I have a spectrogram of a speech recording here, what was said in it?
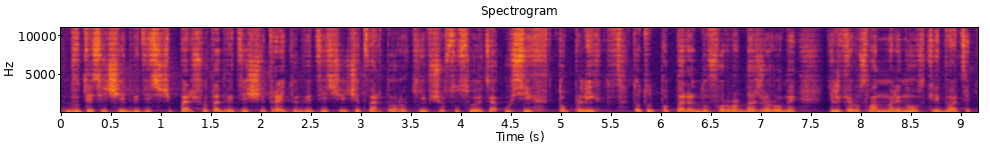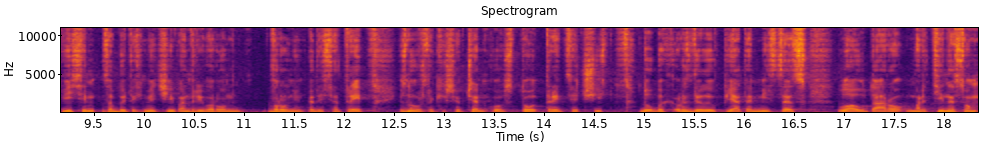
2000-2001 та 2003-2004 років. Що стосується усіх топ-ліг, то тут попереду форварда Жерони тільки Руслан Маліновський 28 забитих м'ячів, Андрій Ворон, Воронін 53 і знову ж таки Шевченко 136. Довбик розділив п'яте місце з Лаутаро Мартінесом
